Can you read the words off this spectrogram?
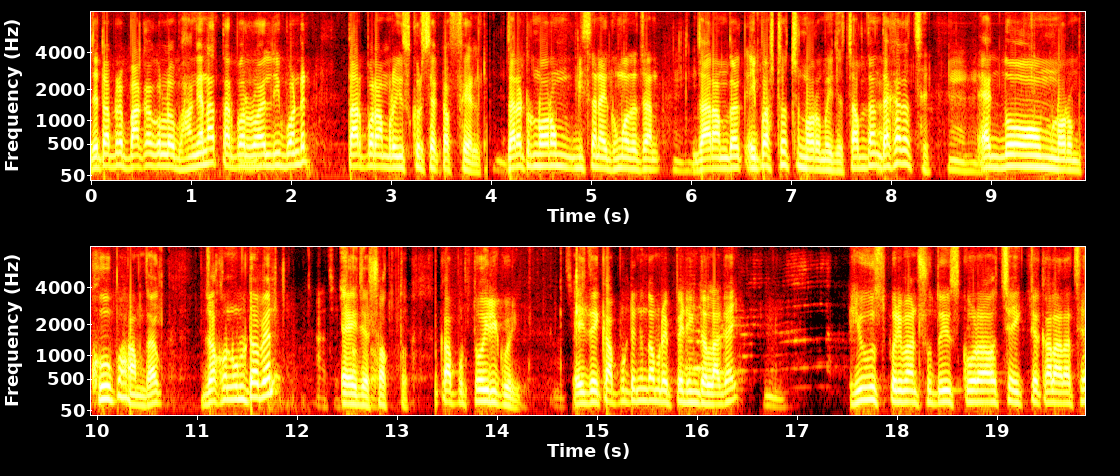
যেটা আপনার বাঁকা করলেও ভাঙে না তারপর রয়্যাল রিবন্ডেড তারপর আমরা ইউজ করছি একটা ফেল্ট যারা একটু নরম বিছানায় ঘুমাতে চান যার আরামদায়ক এই পাশটা হচ্ছে নরম এই যে চাপদান দেখা যাচ্ছে? একদম নরম খুব আরামদায়ক। যখন উল্টাবেন আচ্ছা, এই যে শক্ত। কাপড় তৈরি করি। এই যে কাপড়টা কিন্তু আমরা পেডিংটা লাগাই। হিউজ পরিমাণ শুধু ইউজ করা হচ্ছে একটা কালার আছে।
